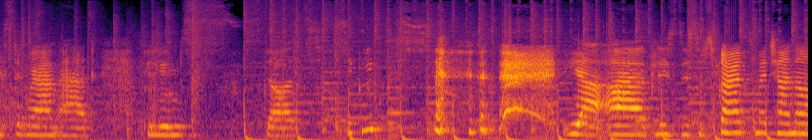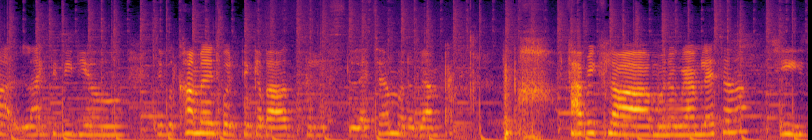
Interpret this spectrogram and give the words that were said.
Instagram at secrets. yeah uh, please do subscribe to my channel like the video leave a comment what you think about this letter monogram. Fabric flower monogram letter jeez.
